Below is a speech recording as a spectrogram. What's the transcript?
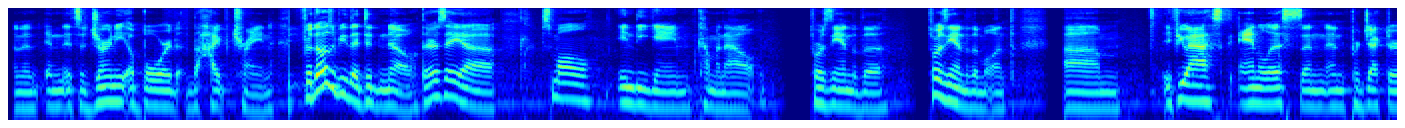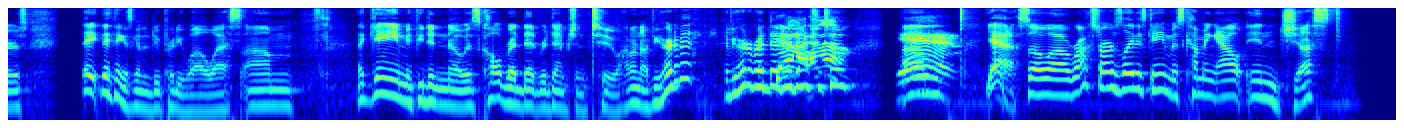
and, it's a journey aboard the hype train. For those of you that didn't know, there's a uh, small indie game coming out towards the end of the towards the end of the month. Um, if you ask analysts and, and projectors, they, they think it's going to do pretty well, Wes. Um, that game, if you didn't know, is called Red Dead Redemption 2. I don't know. Have you heard of it? Have you heard of Red Dead Yeah, Redemption 2? have. Yeah, Um, yeah, so uh, Rockstar's latest game is coming out in just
